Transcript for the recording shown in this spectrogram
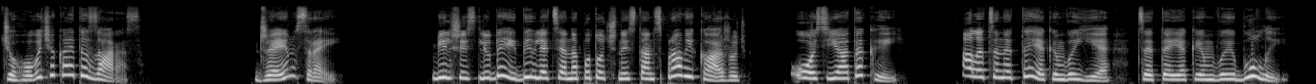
Чого ви чекаєте зараз? Джеймс Рей. Більшість людей дивляться на поточний стан справ і кажуть Ось я такий. але це не те, яким ви є, це те, яким ви були.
